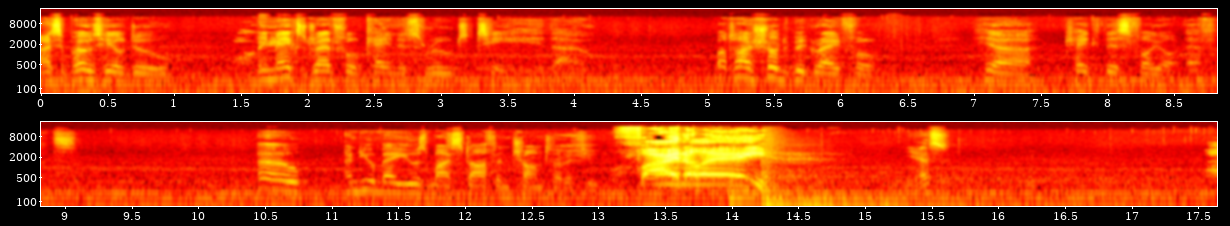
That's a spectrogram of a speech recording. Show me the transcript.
I suppose he'll do. He makes dreadful Canis root tea, though. But I should be grateful. Here, take this for your efforts. Oh, and you may use my staff enchanter if you want. Finally! Yes?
